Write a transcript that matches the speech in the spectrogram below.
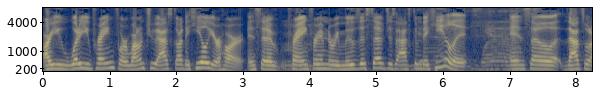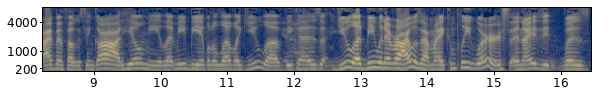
Are you? What are you praying for? Why don't you ask God to heal your heart instead of mm-hmm. praying for Him to remove this stuff? Just ask Him to heal it. And so that's what I've been focusing. God, heal me. Let me be able to love like you love because you loved me whenever I was at my complete worst and I did, was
